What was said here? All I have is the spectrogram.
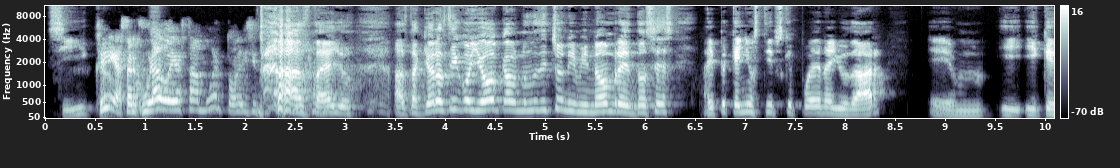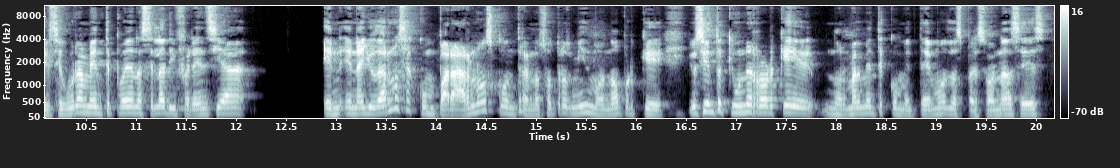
Sí, sí, hasta el jurado ya está muerto. hasta ellos. Hasta que ahora sigo yo, cabrón, no he dicho ni mi nombre. Entonces, hay pequeños tips que pueden ayudar y, y, que seguramente pueden hacer la diferencia en, ayudarnos a compararnos contra nosotros mismos, ¿no? Porque yo siento que un error que normalmente cometemos las personas es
